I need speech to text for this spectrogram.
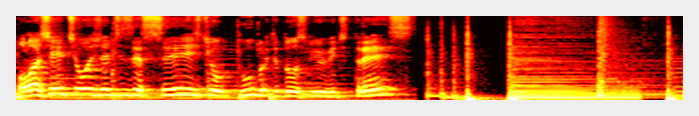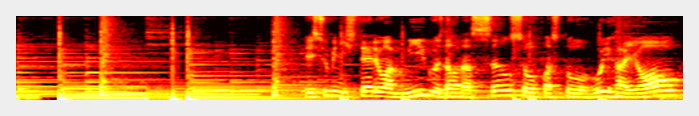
Olá, gente. Hoje é 16 de outubro de 2023. Este é o Ministério Amigos da Oração, sou o pastor Rui Raiol,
